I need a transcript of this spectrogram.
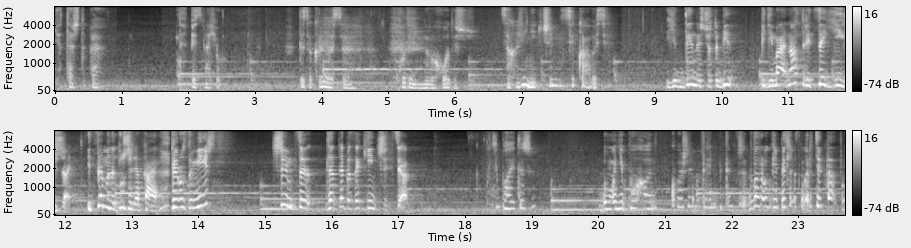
Я теж тебе не впізнаю. Ти закрилася, куди не виходиш. Взагалі нічим не цікавишся. Єдине, що тобі підіймає настрій, це їжа. І це мене дуже лякає. Ти розумієш? Чим це для тебе закінчиться? Мені байдуже. Бо мені погано кожен день, і так вже два роки після смерті тата.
